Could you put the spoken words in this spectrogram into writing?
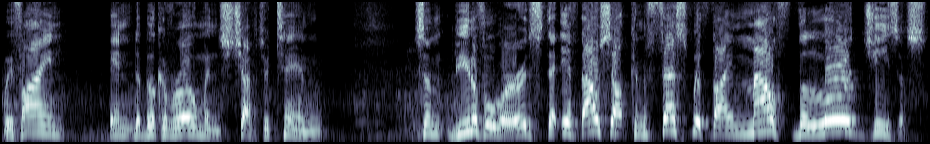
We find in the book of Romans, chapter 10, some beautiful words that if thou shalt confess with thy mouth the Lord Jesus,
